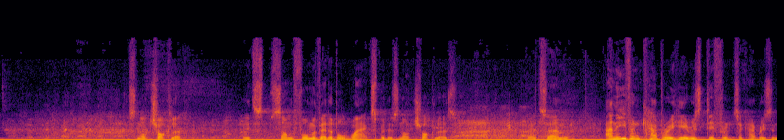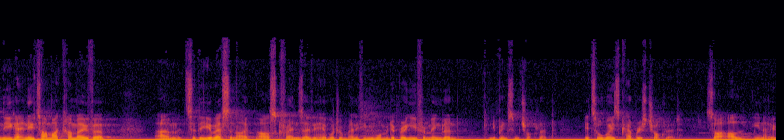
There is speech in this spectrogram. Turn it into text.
it's not chocolate. It's some form of edible wax, but it's not chocolate. But, um, and even Cadbury here is different to Cadbury's in the UK. Anytime I come over um, to the US and I ask friends over here, what, anything you want me to bring you from England? Can you bring some chocolate? It's always Cadbury's chocolate. So I'll, you know,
